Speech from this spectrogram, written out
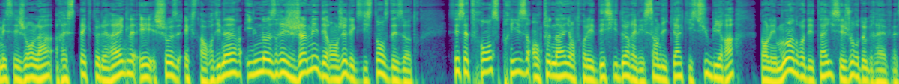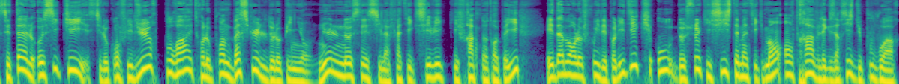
Mais ces gens-là respectent les règles et, chose extraordinaire, ils n'oseraient jamais déranger l'existence des autres. C'est cette France prise en tenaille entre les décideurs et les syndicats qui subira dans les moindres détails ces jours de grève. C'est elle aussi qui, si le conflit dure, pourra être le point de bascule de l'opinion. Nul ne sait si la fatigue civique qui frappe notre pays est d'abord le fruit des politiques ou de ceux qui systématiquement entravent l'exercice du pouvoir.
